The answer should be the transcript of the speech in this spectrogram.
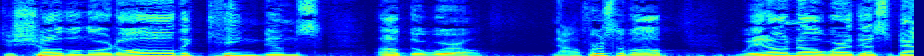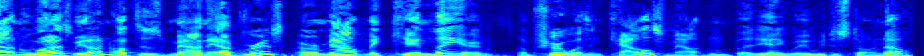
to show the Lord all the kingdoms of the world. Now, first of all, we don't know where this mountain was. We don't know if this is Mount Everest or Mount McKinley, or I'm sure it wasn't Cowles Mountain, but anyway, we just don't know.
